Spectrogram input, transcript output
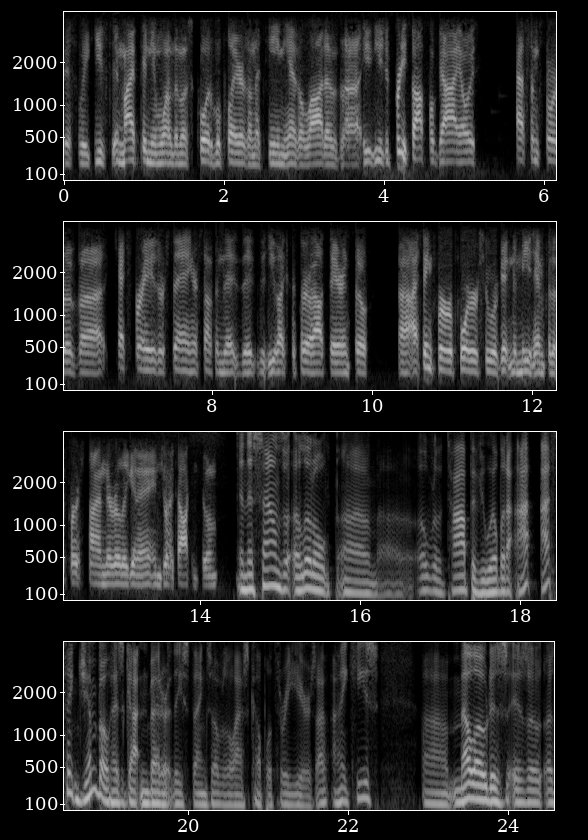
this week. He's, in my opinion, one of the most quotable players on the team. He has a lot of. Uh, he, he's a pretty thoughtful guy. Always has some sort of uh, catchphrase or saying or something that, that, that he likes to throw out there, and so uh, I think for reporters who are getting to meet him for the first time, they're really going to enjoy talking to him. And this sounds a little um, uh, over the top, if you will, but I, I think Jimbo has gotten better at these things over the last couple of three years. I, I think he's uh, mellowed is is a, a,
